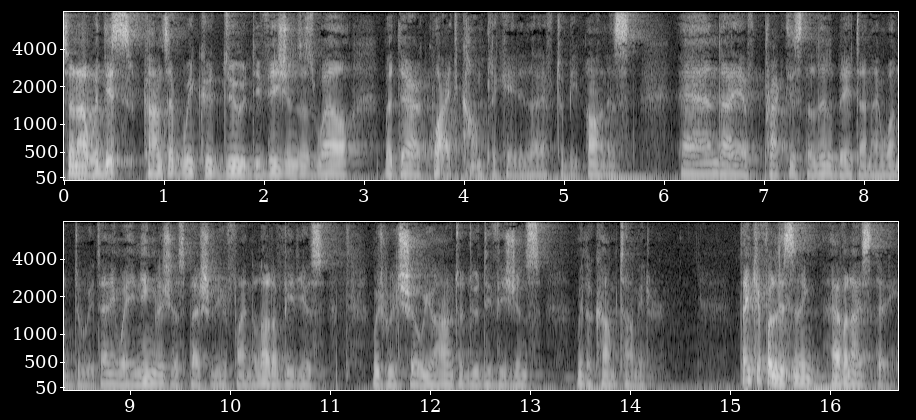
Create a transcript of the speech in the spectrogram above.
So now with this concept, we could do divisions as well, but they are quite complicated, I have to be honest. And I have practiced a little bit and I won't do it. Anyway, in English especially, you find a lot of videos which will show you how to do divisions with a comptometer. Thank you for listening. Have a nice day.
